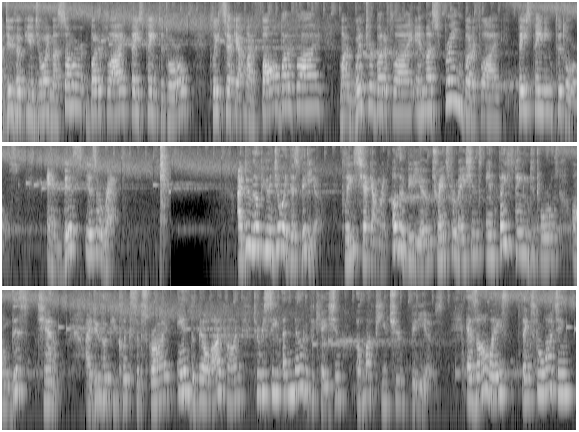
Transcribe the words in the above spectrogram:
I do hope you enjoyed my summer butterfly face paint tutorial. Please check out my fall butterfly, my winter butterfly, and my spring butterfly face painting tutorials. And this is a wrap. I do hope you enjoyed this video. Please check out my other video transformations and face painting tutorials on this channel. I do hope you click subscribe and the bell icon to receive a notification of my future videos. As always, thanks for watching.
